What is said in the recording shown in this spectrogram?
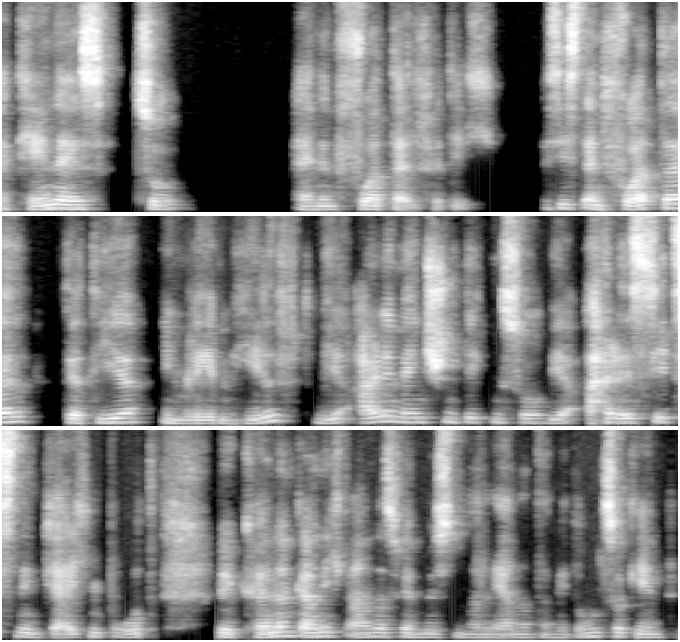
erkenne es zu einem Vorteil für dich. Es ist ein Vorteil, der dir im Leben hilft. Wir alle Menschen dicken so, wir alle sitzen im gleichen Boot. Wir können gar nicht anders, wir müssen nur lernen, damit umzugehen.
